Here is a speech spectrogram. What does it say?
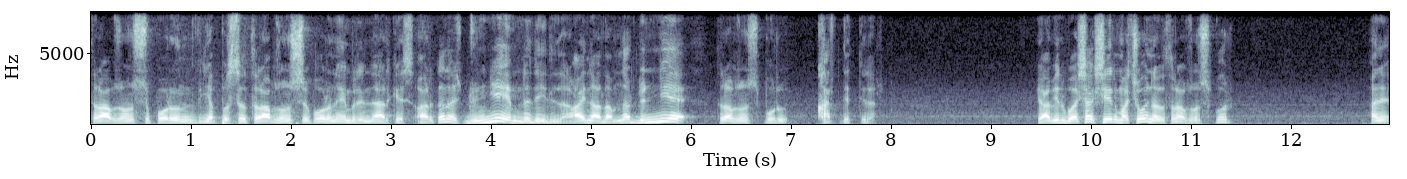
Trabzonspor'un yapısı, Trabzonspor'un emrinde herkes. Arkadaş dün niye emrinde değildiler? Aynı adamlar dün niye Trabzonspor'u katlettiler? Ya bir Başakşehir maçı oynadı Trabzonspor. Hani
